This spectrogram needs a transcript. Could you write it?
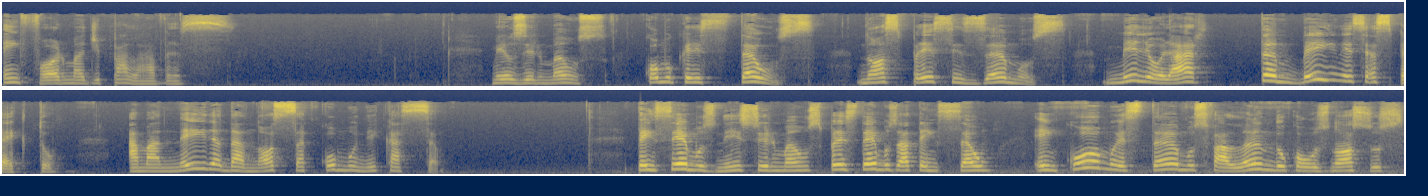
em forma de palavras. Meus irmãos, como cristãos, nós precisamos melhorar também nesse aspecto a maneira da nossa comunicação. Pensemos nisso, irmãos, prestemos atenção em como estamos falando com os nossos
